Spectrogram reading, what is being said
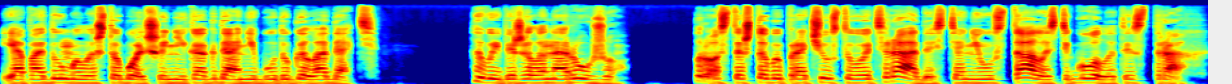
Я подумала, что больше никогда не буду голодать выбежала наружу, просто чтобы прочувствовать радость, а не усталость, голод и страх.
